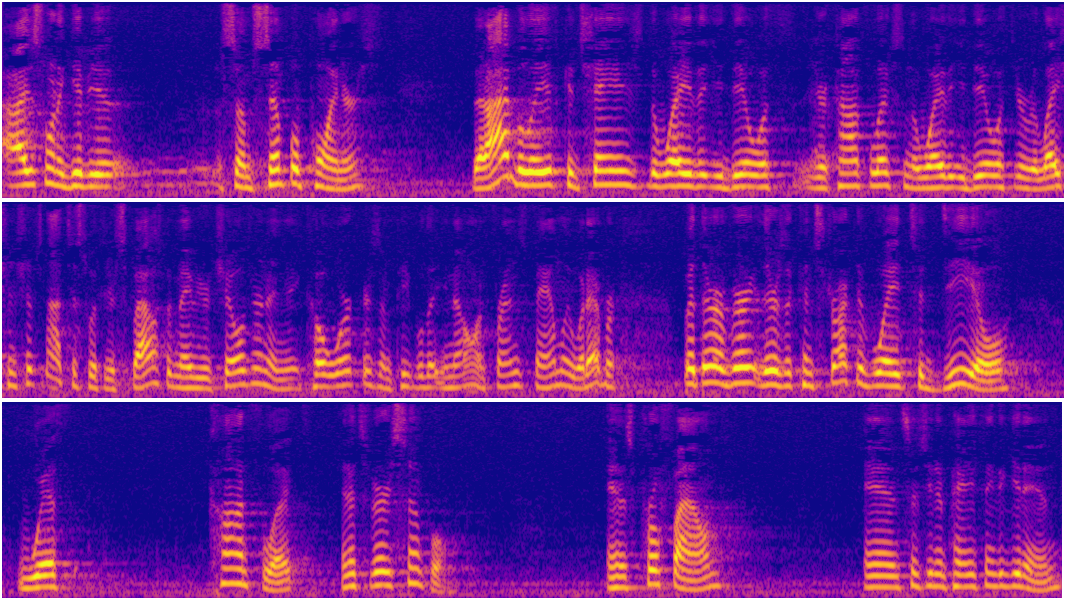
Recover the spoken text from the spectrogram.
I just want to give you some simple pointers that I believe could change the way that you deal with your conflicts and the way that you deal with your relationships, not just with your spouse, but maybe your children and your coworkers and people that you know and friends, family, whatever. But there are very, there's a constructive way to deal with conflict, and it's very simple. And it's profound, and since you didn't pay anything to get in,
